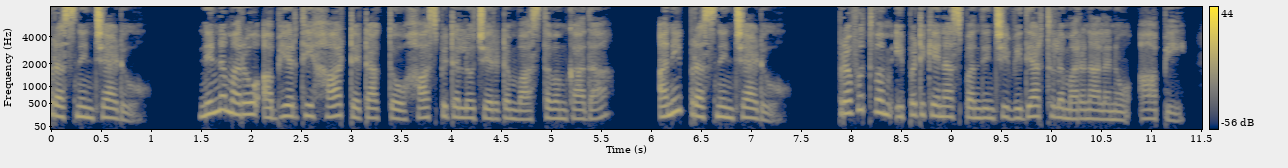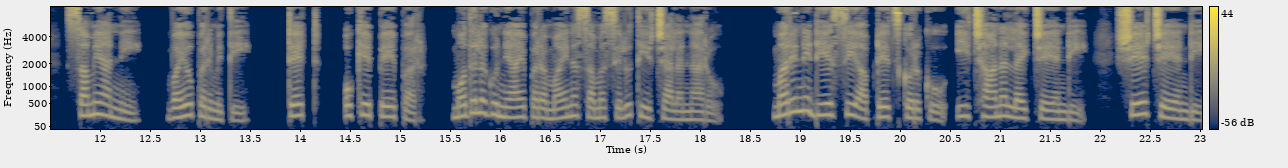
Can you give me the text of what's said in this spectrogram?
ప్రశ్నించాడు. నిన్న మరో అభ్యర్థి హార్ట్ అటాక్తో హాస్పిటల్లో చేరటం వాస్తవం కాదా? అని ప్రశ్నించాడు. ప్రభుత్వం ఇప్పటికైనా స్పందించి విద్యార్థుల మరణాలను ఆపి సమయాన్ని వయోపరిమితి టెట్ ఒకే పేపర్ మొదలగు న్యాయపరమైన సమస్యలు తీర్చాలన్నారు. మరిన్ని డిఎస్సీ అప్డేట్స్ కొరకు ఈ ఛానల్ లైక్ చేయండి షేర్ చేయండి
